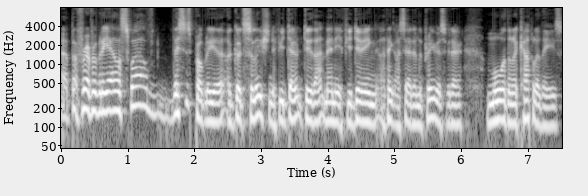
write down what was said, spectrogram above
Uh, but for everybody else, well, this is probably a, a, good solution. If you don't do that many, if you're doing, I think I said in the previous video, more than a couple of these,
